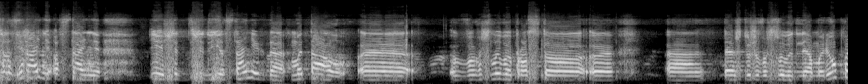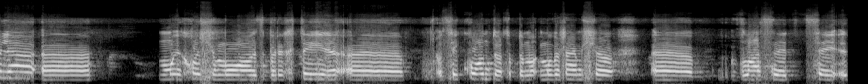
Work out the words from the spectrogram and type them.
Це останнє, останнє. І ще, ще дві останніх, да. Метал. Е, важливе просто е, е, теж дуже важливе для Маріуполя. Е, ми хочемо зберегти е, оцей контур. Тобто ми, ми вважаємо, що е, власне цей,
